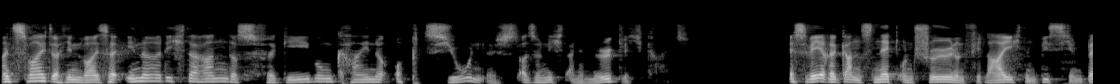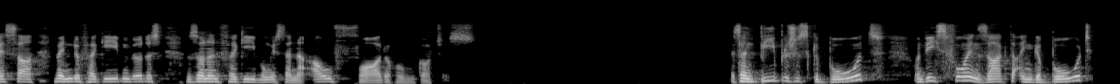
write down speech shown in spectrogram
Ein zweiter Hinweis, erinnere dich daran, dass Vergebung keine Option ist, also nicht eine Möglichkeit. Es wäre ganz nett und schön und vielleicht ein bisschen besser, wenn du vergeben würdest, sondern Vergebung ist eine Aufforderung Gottes. Es ist ein biblisches Gebot und wie ich es vorhin sagte, ein Gebot,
